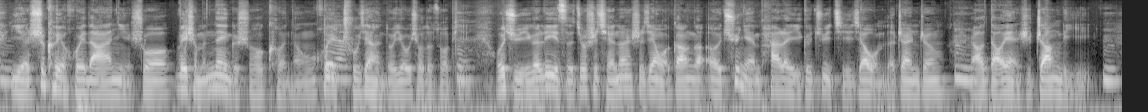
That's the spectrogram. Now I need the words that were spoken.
嗯。也是可以回答你说为什么那个时候可能会出现很多优秀的作品。对。我举一个例子，就是前段时间我刚刚呃去年拍了一个剧集叫《我们的战争》，嗯。然后导演是张黎，嗯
